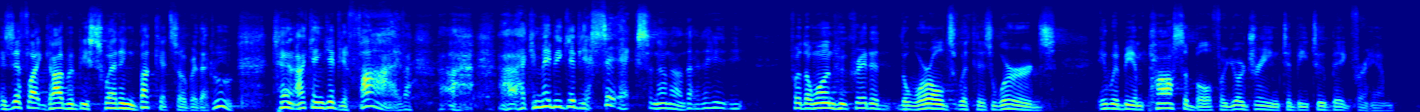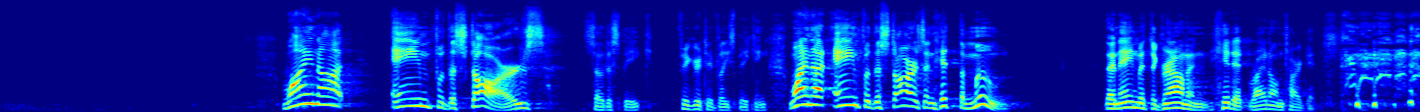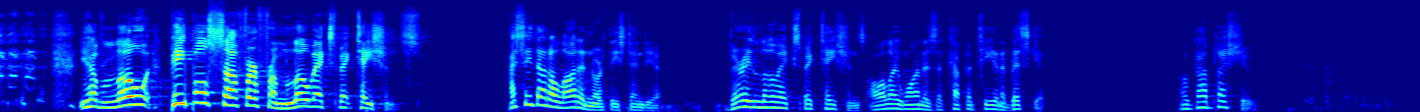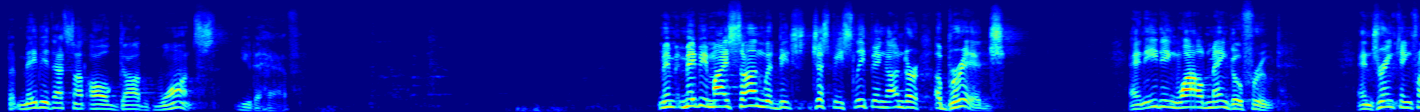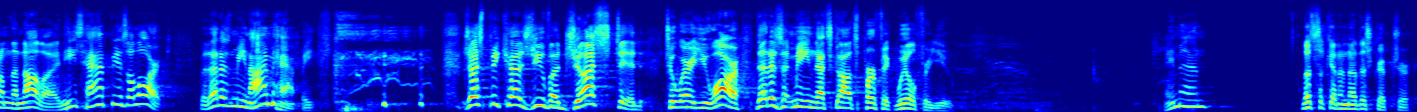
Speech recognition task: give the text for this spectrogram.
As if like God would be sweating buckets over that. Ooh, 10, I can give you five. I, I, I can maybe give you six. No, no. That, he, for the one who created the worlds with his words, it would be impossible for your dream to be too big for him. Why not aim for the stars, so to speak, figuratively speaking? Why not aim for the stars and hit the moon? Then aim at the ground and hit it right on target. you have low, people suffer from low expectations. I see that a lot in Northeast India. Very low expectations. All I want is a cup of tea and a biscuit. Oh, God bless you. But maybe that's not all God wants you to have. Maybe my son would be, just be sleeping under a bridge and eating wild mango fruit and drinking from the nala, and he's happy as a lark. But that doesn't mean I'm happy. just because you've adjusted to where you are, that doesn't mean that's God's perfect will for you. Amen. Let's look at another scripture.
